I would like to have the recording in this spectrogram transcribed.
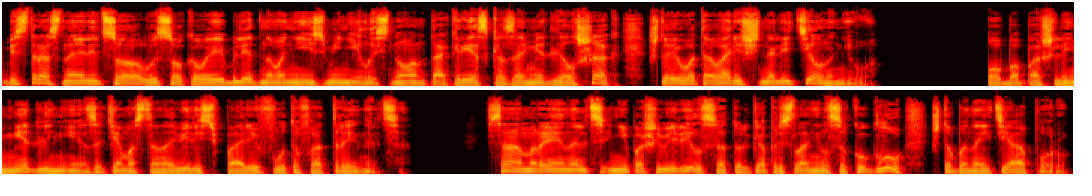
Бесстрастное лицо высокого и бледного не изменилось, но он так резко замедлил шаг, что его товарищ налетел на него. Оба пошли медленнее, затем остановились в паре футов от Рейнольдса. Сам Рейнольдс не пошевелился, только прислонился к углу, чтобы найти опору.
